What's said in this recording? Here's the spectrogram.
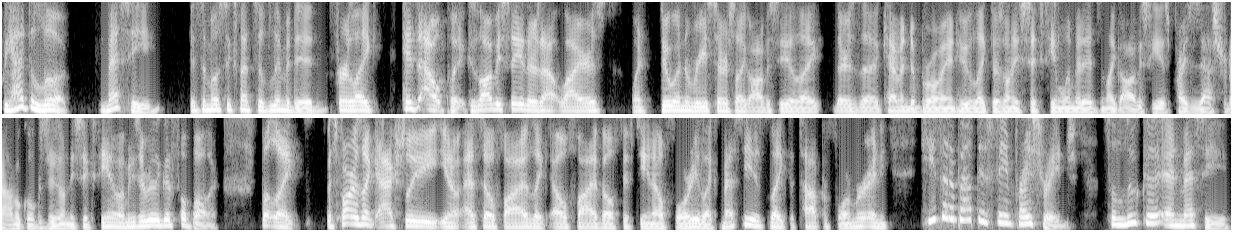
we had to look. Messi is the most expensive limited for like his output because obviously there's outliers when doing the research. Like obviously, like there's the Kevin De Bruyne who like there's only 16 limiteds and like obviously his price is astronomical because there's only 16 of them. He's a really good footballer. But like as far as like actually, you know, SO5, like L5, L15, L40, like Messi is like the top performer and he's at about this same price range. So Luka and Messi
